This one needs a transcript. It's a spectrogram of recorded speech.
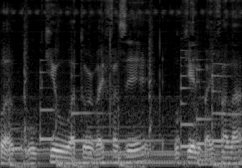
o, o que o ator vai fazer, o que ele vai falar,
